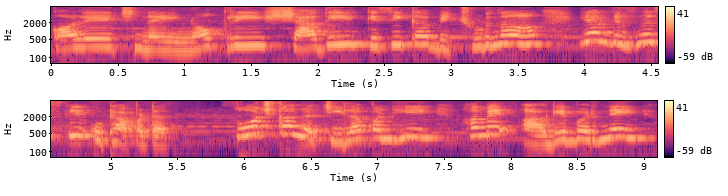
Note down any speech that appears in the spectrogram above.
कॉलेज, नई नौकरी, शादी, किसी का बिछुड़ना या बिज़नेस की उठापटक, सोच का लचीलापन ही हमें आगे बढ़ने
